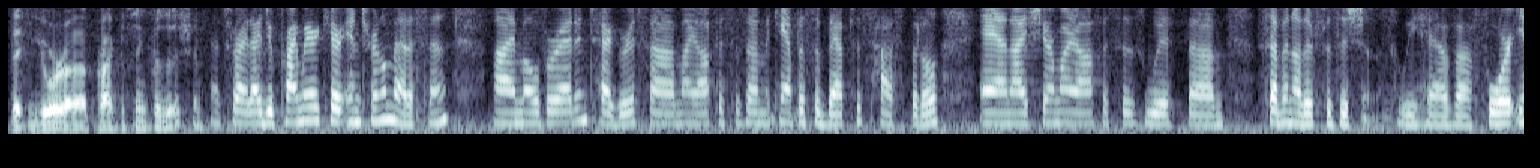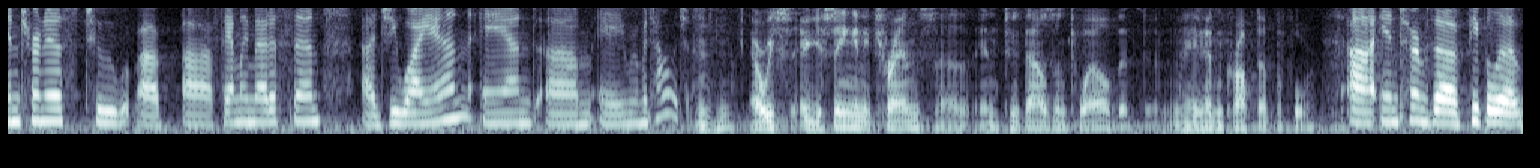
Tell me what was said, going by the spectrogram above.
that you're a practicing physician. That's right. I do primary care internal medicine. I'm over at Integris. Uh, my office is on the campus of Baptist Hospital, and I share my offices with um, seven other physicians. We have uh, four internists, two uh, uh family medicine, a GYN, and um, a rheumatologist. Mm -hmm. Are we? Are you seeing any trends uh, in 2012 that maybe hadn't cropped up before? Uh, in terms of people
